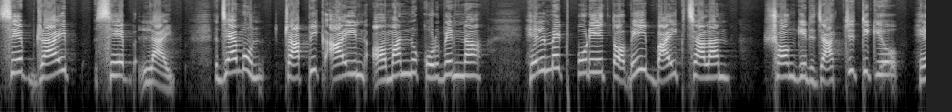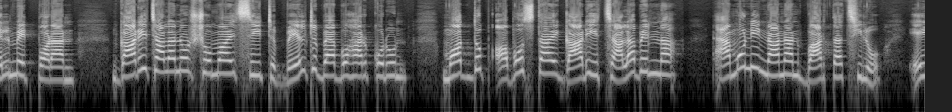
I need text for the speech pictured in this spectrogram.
সেফ ড্রাইভ সেভ লাইফ। যেমন, ট্রাফিক আইন অমান্য করবেন না হেলমেট পরে তবেই বাইক চালান। সঙ্গের যাত্রীটিকেও হেলমেট পরান। গাড়ি চালানোর সময় সিট বেল্ট ব্যবহার করুন। মদ্যপ অবস্থায় গাড়ি চালাবেন না। এমনই নানান বার্তা ছিল এই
